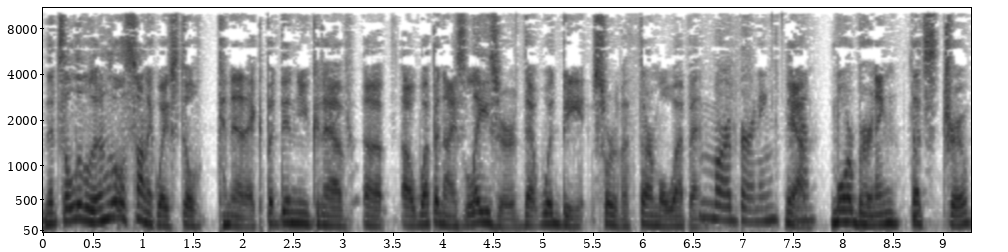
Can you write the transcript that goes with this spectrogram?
That's a little, a little sonic wave still kinetic, but then you could have uh, a weaponized laser that would be sort of a thermal weapon. More burning. Yeah, more burning. That's true.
